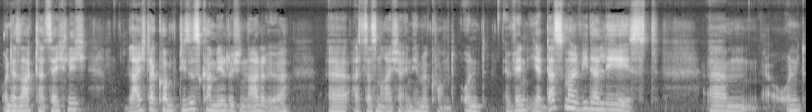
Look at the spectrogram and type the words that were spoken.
Und er sagt tatsächlich, leichter kommt dieses Kamel durch ein Nadelöhr, äh, als dass ein Reicher in den Himmel kommt. Und wenn ihr das mal wieder lest ähm, und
